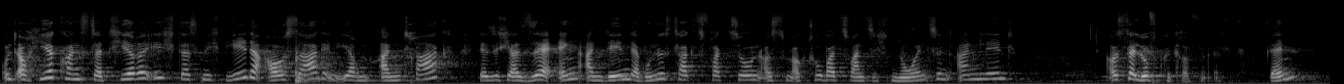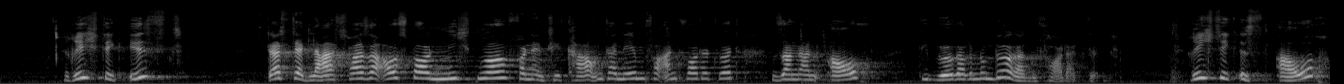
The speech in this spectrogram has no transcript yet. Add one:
Und auch hier konstatiere ich, dass nicht jede Aussage in Ihrem Antrag, der sich ja sehr eng an den der Bundestagsfraktion aus dem Oktober 2019 anlehnt, aus der Luft gegriffen ist. Denn richtig ist, dass der Glasfaserausbau nicht nur von den TK-Unternehmen verantwortet wird, sondern auch die Bürgerinnen und Bürger gefordert sind. Richtig ist auch,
